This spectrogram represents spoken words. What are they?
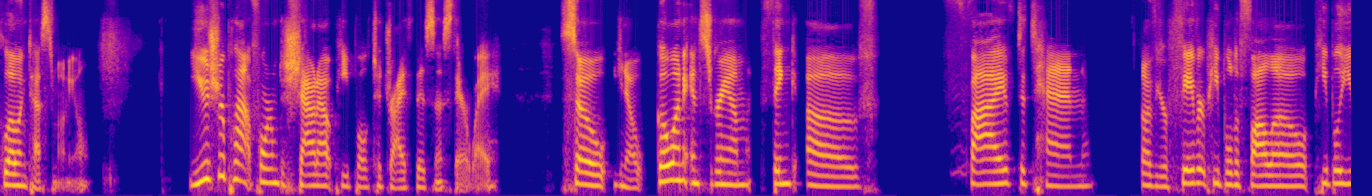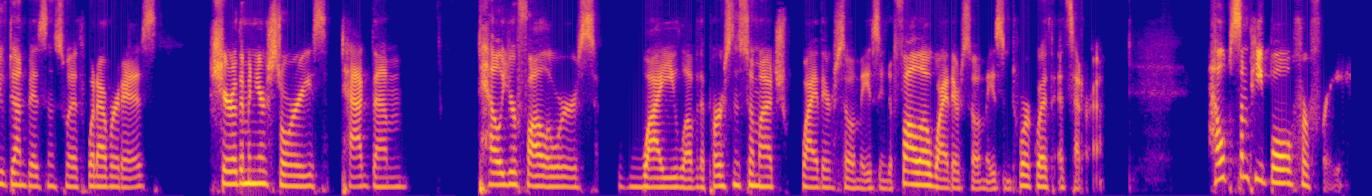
glowing testimonial. Use your platform to shout out people to drive business their way. So, you know, go on Instagram, think of five to 10 of your favorite people to follow, people you've done business with, whatever it is. Share them in your stories, tag them, tell your followers why you love the person so much, why they're so amazing to follow, why they're so amazing to work with, etc. Help some people for free.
